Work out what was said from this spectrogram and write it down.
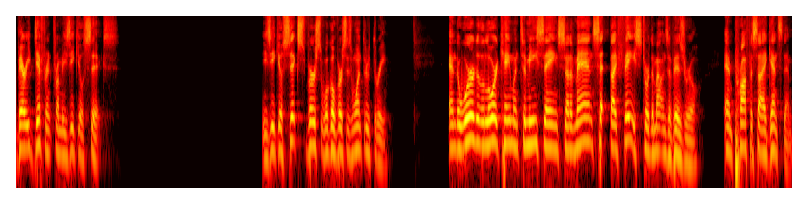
very different from Ezekiel 6. Ezekiel 6, verse, we'll go verses 1 through 3. And the word of the Lord came unto me, saying, Son of man, set thy face toward the mountains of Israel, and prophesy against them.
